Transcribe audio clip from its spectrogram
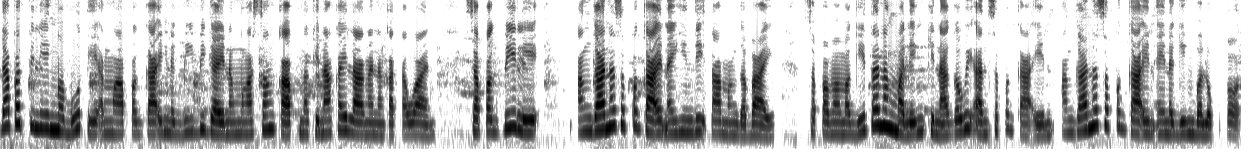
Dapat piliing mabuti ang mga pagkaing nagbibigay ng mga sangkap na kinakailangan ng katawan. Sa pagpili, ang gana sa pagkain ay hindi tamang gabay. Sa pamamagitan ng maling kinagawian sa pagkain, ang gana sa pagkain ay naging baluktot.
